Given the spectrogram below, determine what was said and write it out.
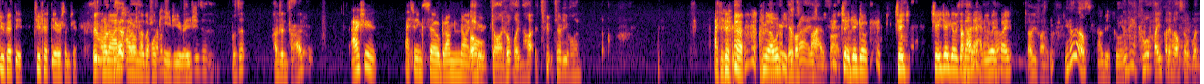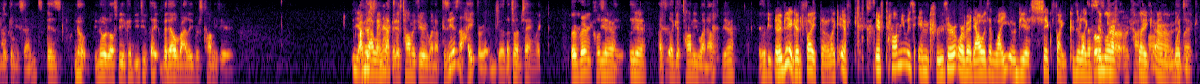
250, 250 or some shit. Wait, I don't know. I don't, it, I don't know the much- whole kg ratio. Was it 105? Actually, I think so, but I'm not Oh sure. god, hopefully not. 231. I, I mean, I wouldn't be surprised. five. JJ go, JJ, JJ goes I'm into the happy about heavyweight that. fight. That'd be funny. You know what else? That'd be cool. It'd be a cool fight, but it also wouldn't make any sense. Is no, you know what else would be a good YouTube fight? Viddal Riley versus Tommy Fury. Yeah, I'm just that saying wouldn't like, happen. if Tommy Fury went up because he has the height for it and shit. That's what I'm saying. Like they're very close in Yeah, height. Like, Yeah, I feel like if Tommy went up, yeah. it would be. It would be a good fight though. Like if if Tommy was in cruiser or Viddal was in light, it would be a sick fight because they're like They're similar. kinda- kinda like, um, and, what's it- like?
